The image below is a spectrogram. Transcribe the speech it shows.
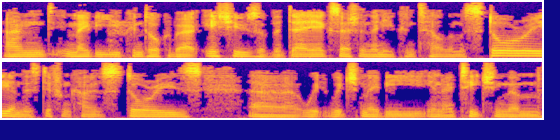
and maybe you can talk about issues of the day, etc. And then you can tell them a story, and there's different kinds of stories, uh, which, which maybe you know teaching them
